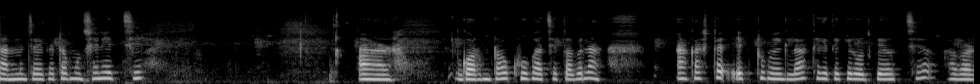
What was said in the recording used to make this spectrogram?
রান্নার জায়গাটা মুছে নিচ্ছি। আর গরমটাও খুব আছে, তবে না, আকাশটা একটু মেঘলা থেকে থেকে রোদ বেরোচ্ছে, আবার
